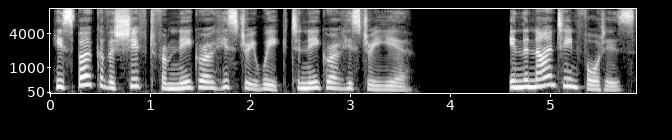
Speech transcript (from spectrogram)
He spoke of a shift from Negro History Week to Negro History Year. In the 1940s,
